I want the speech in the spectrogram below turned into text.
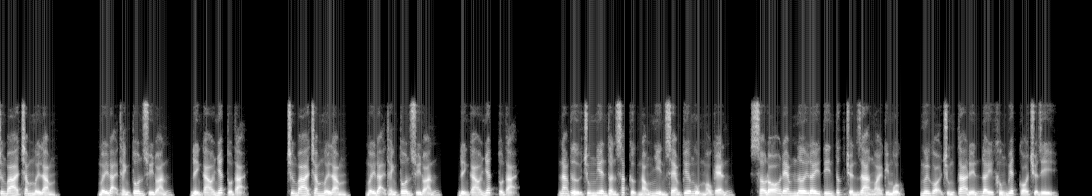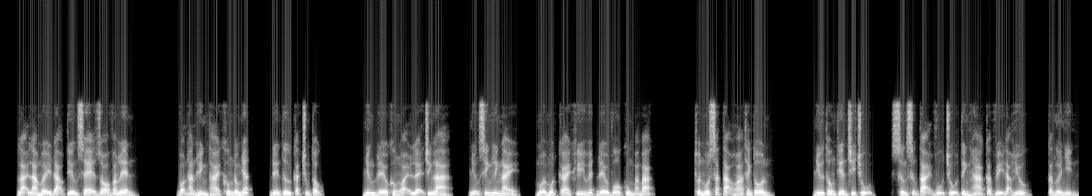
chương ba trăm mười lăm, mấy đại thánh tôn suy đoán, đỉnh cao nhất tồn tại. Chương ba trăm mười lăm, mấy đại thánh tôn suy đoán, đỉnh cao nhất tồn tại. Nam tử trung niên thần sắc cực nóng nhìn xem kia ngụm máu kén, sau đó đem nơi đây tin tức chuyển ra ngoài kim mục, ngươi gọi chúng ta đến đây không biết có chuyện gì. Lại là mấy đạo tiếng xé gió vang lên. Bọn hắn hình thái không đồng nhất, đến từ các chủng tộc. Nhưng đều không ngoại lệ chính là, những sinh linh này, mỗi một cái khí huyết đều vô cùng bằng bạc. Thuần một sắc tạo hóa thánh tôn. Như thông thiên tri trụ xứng xứng tại vũ trụ tinh hà các vị đạo hữu, các ngươi nhìn.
